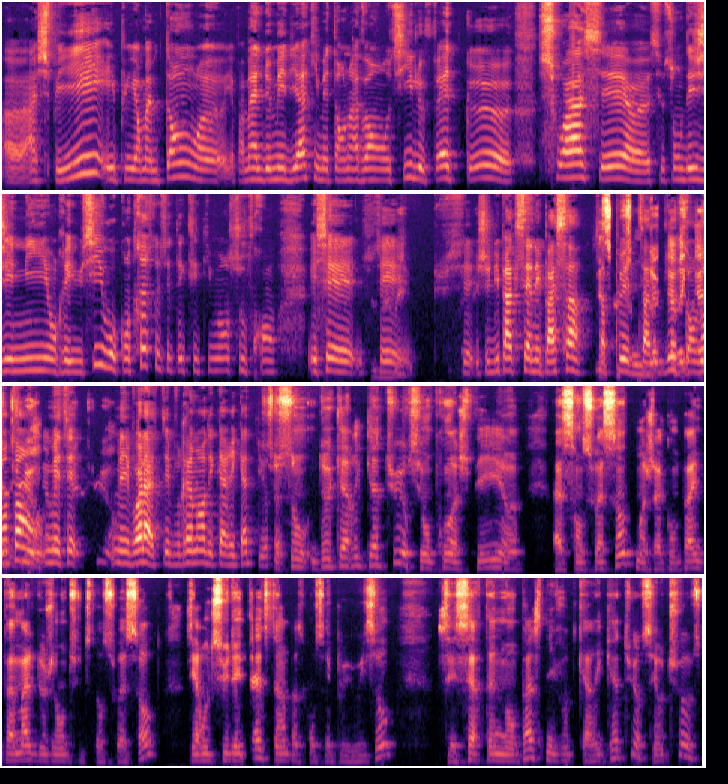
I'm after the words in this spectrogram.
HPI et puis en même temps, heu, il y a pas mal de médias qui mettent en avant aussi le fait que, soit c'est, ce sont des génies, ont réussi ou au contraire que c'est excessivement souffrant et c'est c'est c'est je dis pas que ça n'est pas ça, ça ce peut être ça 2 de temps en temps, caricatures. mais mais voilà, c'est vraiment des caricatures, Ce sont 2 caricatures. Si on prend HPI, heu, à 160, moi j'accompagne pas mal de gens au-dessus de 160, c'est-à-dire au-dessus des tests, hein, parce qu'on sait plus où ils sont. C'est certainement pas ce niveau de caricature, c'est autre chose.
